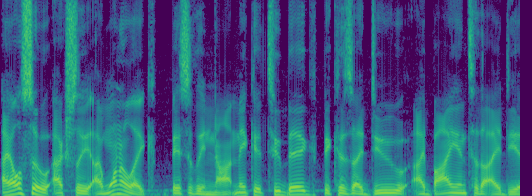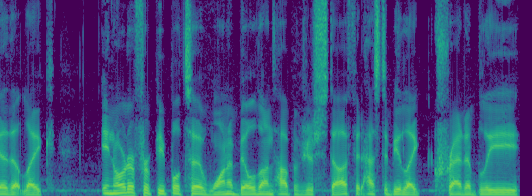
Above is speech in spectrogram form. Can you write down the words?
I also actually I want to like basically not make it too big because I do I buy into the idea that like in order for people to want to build on top of your stuff, it has to be like credibly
